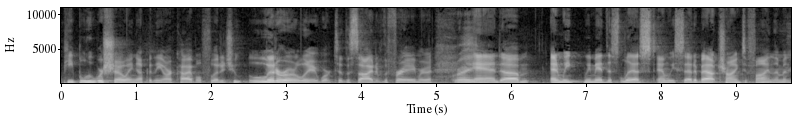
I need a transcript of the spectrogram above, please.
people who were showing up in the archival footage, who literally were to the side of the frame, or, Right. and um, and we we made this list, and we set about trying to find them, and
